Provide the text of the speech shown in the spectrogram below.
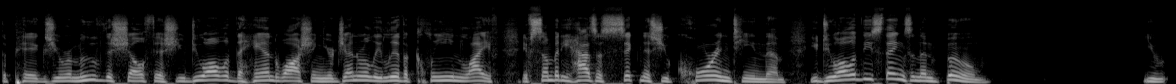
the pigs you remove the shellfish you do all of the hand washing you generally live a clean life. If somebody has a sickness you quarantine them. You do all of these things and then boom you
